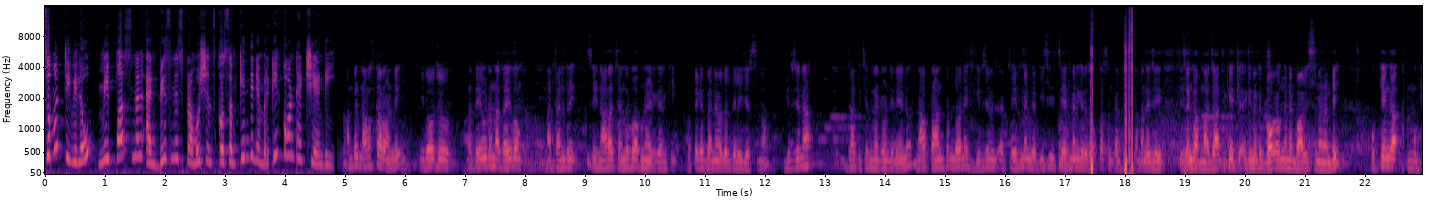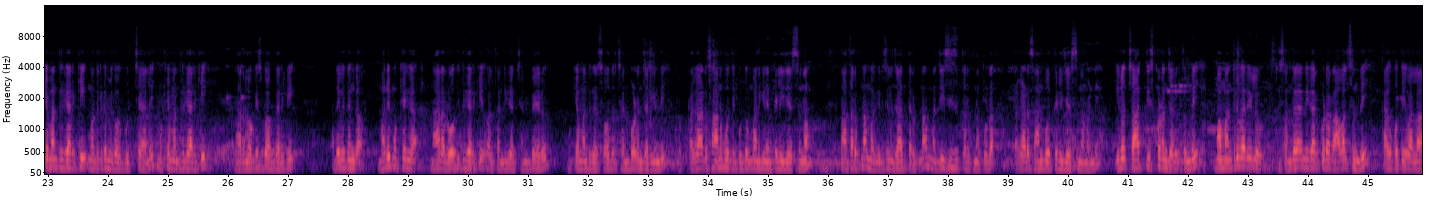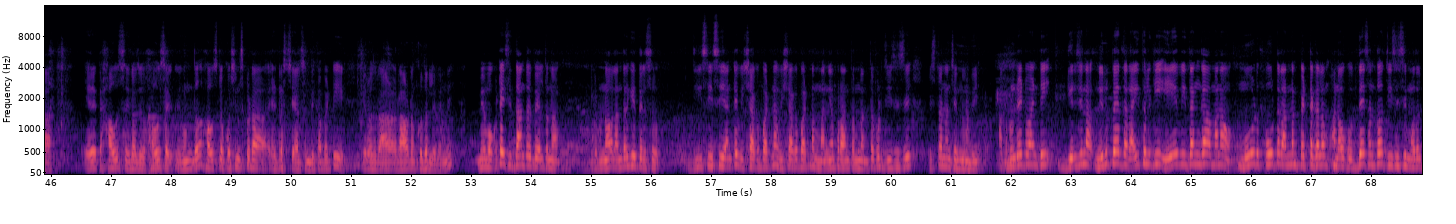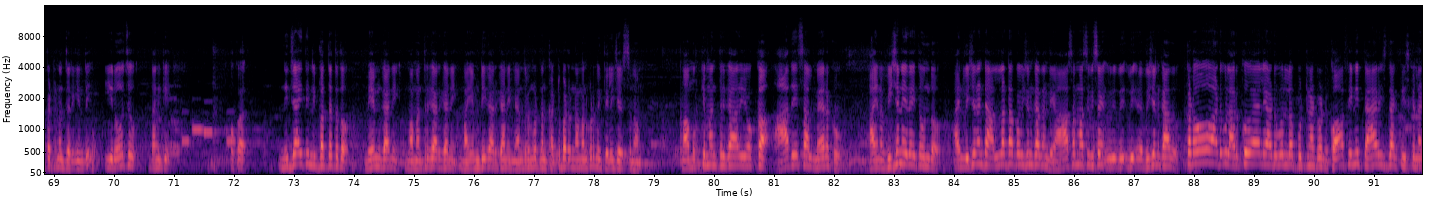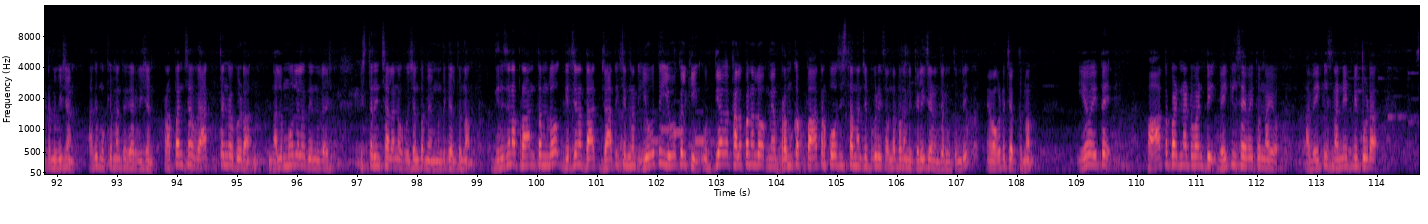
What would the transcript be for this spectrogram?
సుమన్ టీవీలో మీ personal and business promotions కోసం కింది నెంబర్కి కాంటాక్ట్ చేయండి. అందరికి నమస్కారం అండి. ఈరోజు నా దేవుడు నా దైవం నా తండ్రి శ్రీ నారా చంద్రబాబు నాయుడు గారికి ప్రత్యేక ధన్యవాదాలు తెలియజేస్తున్నాం. గిరిజన జాతికి చెందినటువంటి నేను నా ప్రాంతంలోనే గిరిజన చైర్మన్గా జీసీసీ చైర్మన్గా ఈరోజు అవకాశం కల్పించడం అనేది నిజంగా మా జాతికి తగినట్టు గౌరవంగా నేను భావిస్తున్నానండి. ముఖ్యంగా మన ముఖ్యమంత్రి గారికి మొదటగా మీకు గుర్తు చేయాలి. ముఖ్యమంత్రి గారికి నారా లోకేష్ బాబు గారికి అదేవిధంగా మరీ ముఖ్యంగా నారా రోహిత్ గారికి వాళ్ళ తండ్రి గారు చనిపోయారు. ముఖ్యమంత్రి గారి సోదరు చనిపోవడం జరిగింది. ప్రగాఢ సానుభూతి కుటుంబానికి నేను తెలియజేస్తున్నాం. నా తరపున మా గిరిజన జాతి తరపున మా జీసీసీ తరపున కూడా ప్రగాఢ సానుభూతి తెలియజేస్తున్నామండి. ఈరోజు చార్ట్ తీసుకోవడం జరుగుతుంది. మా మంత్రివర్యులు శ్రీ సుందరాన్ని గారు కూడా రావాల్సింది కాకపోతే ఇవాళ ఏదైతే హౌస్ ఈరోజు హౌస్ ఉందో హౌస్లో క్వశ్చన్స్ కూడా అడ్రస్ చేయాల్సి ఉంది కాబట్టి ఈరోజు రా రావడం కుదరలేదండి. మేము ఒకటే సిద్ధాంతంతో వెళ్తున్నాం. ఇక్కడ ఉన్న వాళ్ళందరికీ తెలుసు. జీసీసీ అంటే విశాఖపట్నం విశాఖపట్నం మన్యం ప్రాంతంలో అంతా కూడా జీసీసీ విస్తరణ చెందింది. అక్కడ ఉండేటువంటి గిరిజన నిరుపేద రైతులకి ఏ విధంగా మనం మూడు పూటలు అన్నం పెట్టగలం అనే ఒక ఉద్దేశంతో జీసీసీ మొదలు పెట్టడం జరిగింది. ఈరోజు దానికి ఒక నిజాయితీ నిబద్ధతతో మేము కానీ మా మంత్రి గారు కానీ మా ఎండీ గారు కానీ మీ అందరం కూడా దానికి కట్టుబడి ఉన్నామని కూడా మీకు తెలియజేస్తున్నాం. మా ముఖ్యమంత్రి గారి యొక్క ఆదేశాల మేరకు ఆయన విజన్ ఏదైతే ఉందో ఆయన విజన్ అంటే అల్లటప్ప విజన్ కాదండి ఆసమాస విజన్ విజన్ కాదు. ఎక్కడో అడవులు అరకు వ్యాలీ అడవుల్లో పుట్టినటువంటి కాఫీని ప్యారిస్ దాకా తీసుకెళ్ళినటువంటి విజన్ అది ముఖ్యమంత్రి గారి విజన్ ప్రపంచ వ్యాప్తంగా కూడా నలుమూలల దీన్ని విస్తరించాలనే ఒక విజన్తో మేము ముందుకెళ్తున్నాం గిరిజన ప్రాంతంలో గిరిజన దా- జాతికి చెందిన యువతి యువకులకి ఉద్యోగ కల్పనలో మేము ప్రముఖ పాత్ర పోషిస్తామని చెప్పి కూడా ఈ సందర్భంగా మీకు తెలియజేయడం జరుగుతుంది. మేము ఒకటే చెప్తున్నాం. ఏవైతే పాతపడినటువంటి వెహికల్స్ ఏవైతే ఉన్నాయో ఆ వెహికల్స్ అన్నింటినీ కూడా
